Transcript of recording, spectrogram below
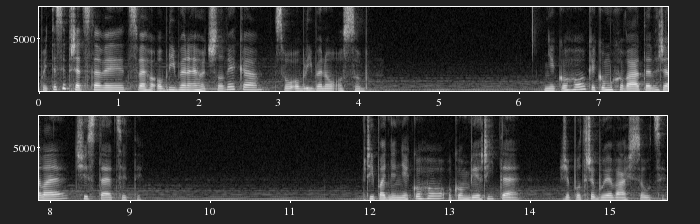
Pojďte si představit svého oblíbeného člověka, svou oblíbenou osobu. Někoho, ke komu chováte vřelé, čisté city. Případně někoho, o kom věříte, že potřebuje váš soucit.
